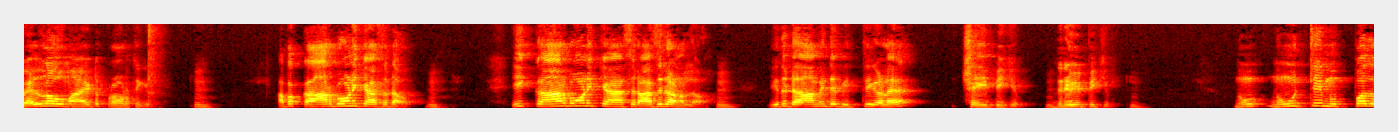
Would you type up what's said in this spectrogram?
വെള്ളവുമായിട്ട് പ്രവർത്തിക്കും. അപ്പൊ കാർബോണിക് ആസിഡ് ആവും ഈ കാർബോണിക് ആസിഡ് ആസിഡ് ആണല്ലോ ഇത് ഡാമിന്റെ ഭിത്തികളെ ക്ഷയിപ്പിക്കും ദ്രവിപ്പിക്കും. നൂറ്റി മുപ്പത്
